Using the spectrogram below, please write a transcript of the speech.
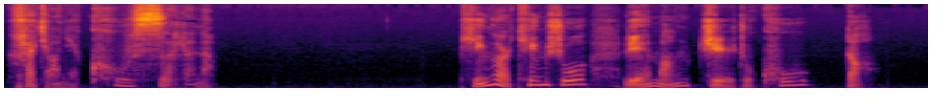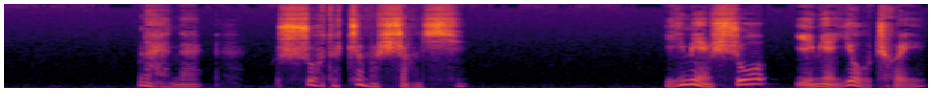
还叫你哭死了呢。平儿听说，连忙止住哭，道：“奶奶，说的这么伤心。”一面说，一面又捶。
